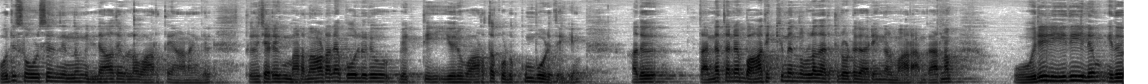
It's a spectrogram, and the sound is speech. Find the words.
ഒരു സോഴ്സിൽ നിന്നും ഇല്ലാതെയുള്ള വാർത്തയാണെങ്കിൽ തീർച്ചയായിട്ടും മറുനാടനെ പോലൊരു വ്യക്തി ഈ ഒരു വാർത്ത കൊടുക്കുമ്പോഴത്തേക്കും അത് തന്നെ തന്നെ ബാധിക്കുമെന്നുള്ള തരത്തിലോട്ട് കാര്യങ്ങൾ മാറാം. കാരണം ഒരു രീതിയിലും ഇത്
